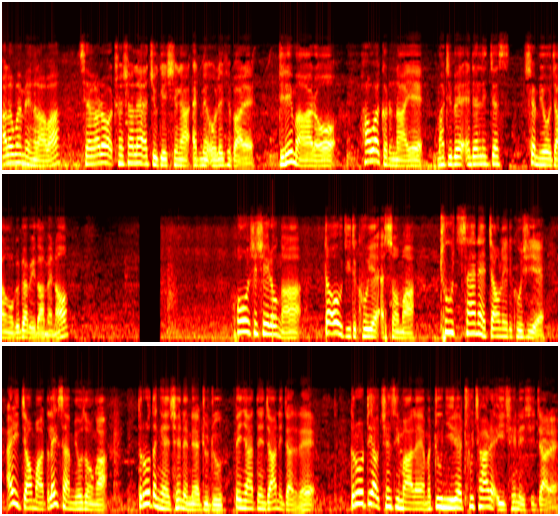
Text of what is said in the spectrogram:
အားလုံးပဲမင်္ဂလာပါဆရာကတော့ Treasureland Education က admin Olive ဖြစ်ပါတယ်ဒီနေ့မှာကတော့ Howard Gardner ရဲ့ Multiple Intelligence ချက်မျိုးအကြောင်းကိုပြောပြပေးသွားမယ်နော်ဟိုးရှိရှိတုန်းကတောအုပ်ကြီးတစ်ခုရဲ့အစွန်မှာထူးဆန်းတဲ့ကျောင်းလေးတစ်ခုရှိရဲ့အဲ့ဒီကျောင်းမှာတလိမ့်ဆန်မျိုးစုံကသူတို့တငယ်ချင်းတွေနဲ့အတူတူပညာသင်ကြားနေကြတဲ့သူတို့တယောက်ချင်းစီမှာလည်းမတူညီတဲ့ထူးခြားတဲ့အ ý ချင်းတွေရှိကြတယ်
